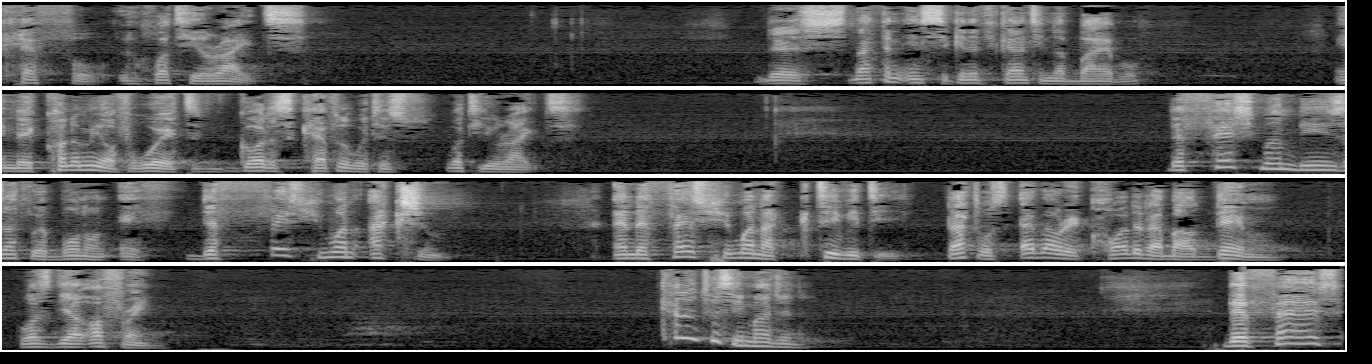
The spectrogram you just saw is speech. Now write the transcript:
careful in what he writes. There's nothing insignificant in the Bible. In the economy of words, God is careful with his, what he writes. The first human beings that were born on earth, the first human action and the first human activity that was ever recorded about them was their offering. Can you just imagine? The first,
